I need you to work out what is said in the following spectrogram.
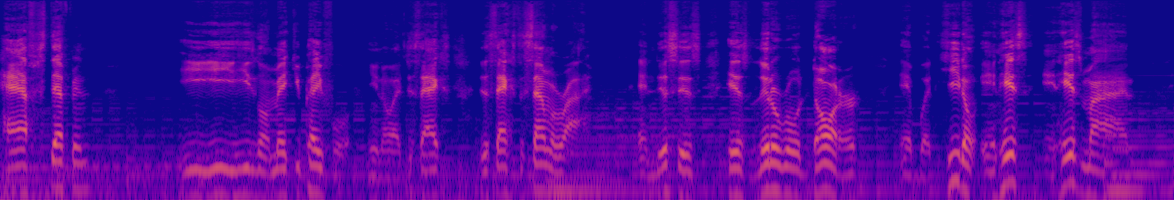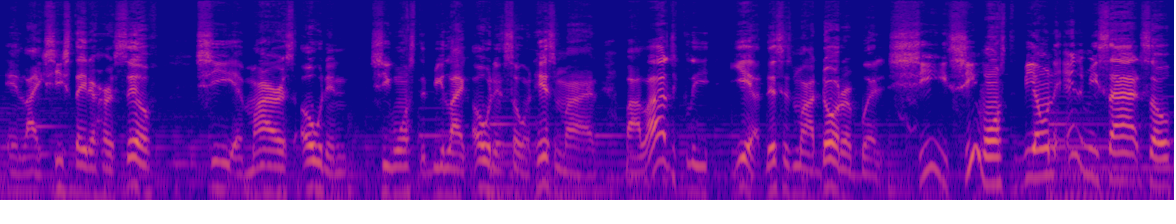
half stepping, he, he he's gonna make you pay for it. You know, just ask just ask the samurai, and this is his literal daughter. And but he don't in his in his mind, and like she stated herself, she admires Oden. She wants to be like Oden. So in his mind, biologically, yeah, this is my daughter, but she she wants to be on the enemy side. So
